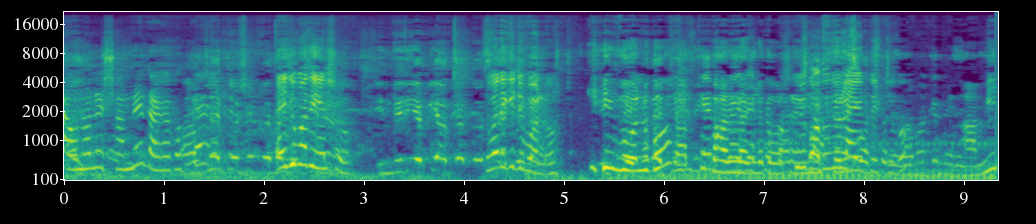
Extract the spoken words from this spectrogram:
টাউন হলের সামনে দেখা করতে। এই এসো। তোমাদের কিছু বলো। কি বলব? ভালো লাগল তোমার তুমি কতদিন লাইভ দেখছ গো? আমি?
